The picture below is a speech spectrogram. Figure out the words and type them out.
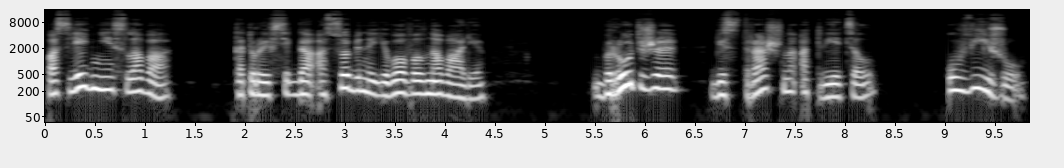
последние слова, которые всегда особенно его волновали. Брут же бесстрашно ответил «Увижу».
